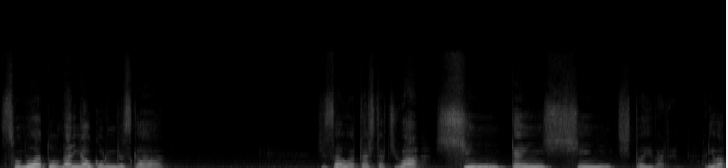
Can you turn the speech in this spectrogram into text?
その後何が起こるんですか？実は私たちは新天新地と言われる。あるいは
